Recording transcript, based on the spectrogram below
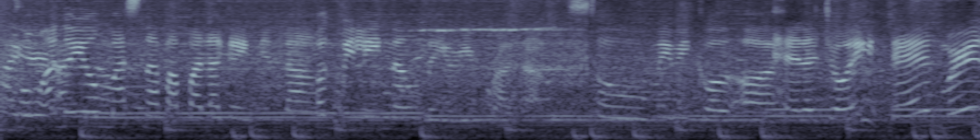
kung ano yung mas napapalagay nilang pagbili ng dairy products. So, may we call on Hela Joy and Merly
